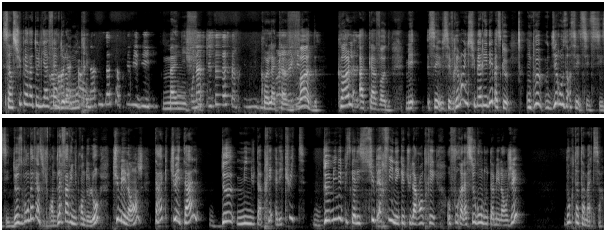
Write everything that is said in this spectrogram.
C'est un super atelier à faire, de leur montrer. On a fait ça cet après-midi. Magnifique. On a fait ça cet après-midi. Col à cavode. Col à cavode. Mais c'est vraiment une super idée parce que on peut dire aux c'est deux secondes à faire. Si tu prends de la farine, tu prends de l'eau, tu mélanges, tac, tu étales. Deux minutes après, elle est cuite. Deux minutes puisqu'elle est super fine et que tu l'as rentrée au four à la seconde où tu as mélangé. Donc tu as ta matza.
